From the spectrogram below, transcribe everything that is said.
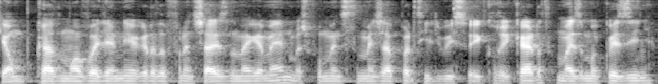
que é um bocado uma ovelha negra do franchise do Mega Man, mas pelo menos também já partilho isso aí com o Ricardo, mais uma coisinha.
